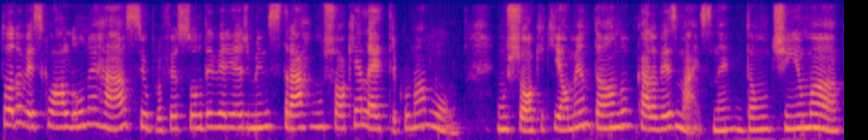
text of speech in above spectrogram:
Toda vez que o aluno errasse, o professor deveria administrar um choque elétrico no aluno, um choque que ia aumentando cada vez mais, né? Então tinha uma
